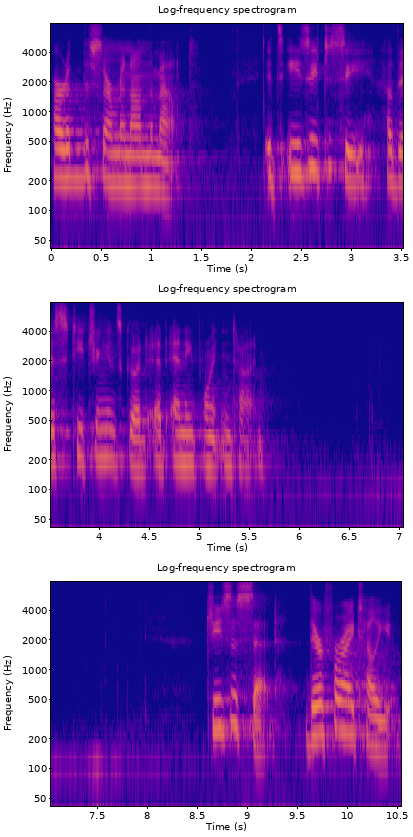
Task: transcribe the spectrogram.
part of the Sermon on the Mount. It's easy to see how this teaching is good at any point in time. Jesus said, Therefore I tell you,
